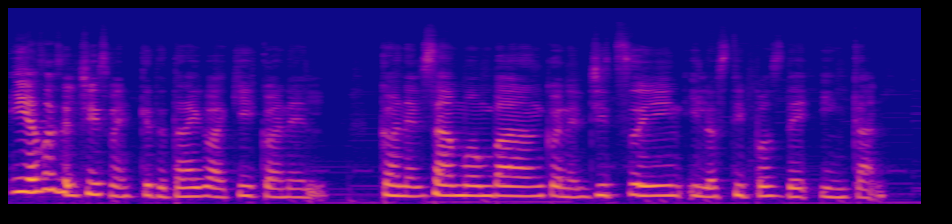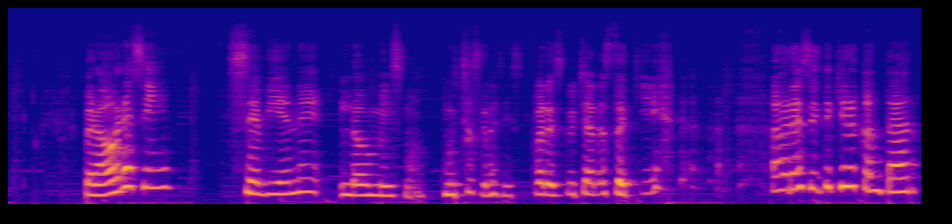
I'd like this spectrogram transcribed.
Y eso es el chisme que te traigo aquí con el, con el Salmon Ban, con el Jitsuin y los tipos de Incan. Pero ahora sí, se viene lo mismo. Muchas gracias por escuchar hasta aquí. ahora sí te quiero contar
